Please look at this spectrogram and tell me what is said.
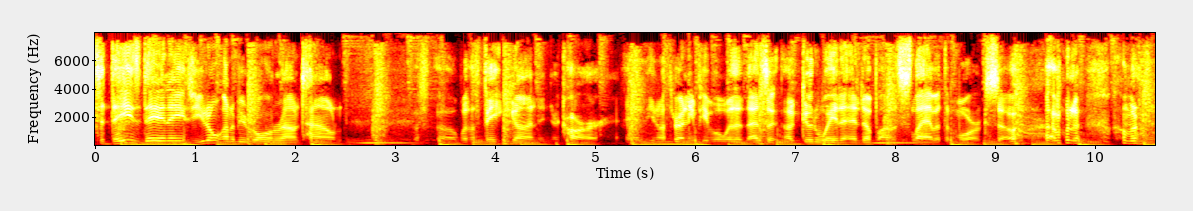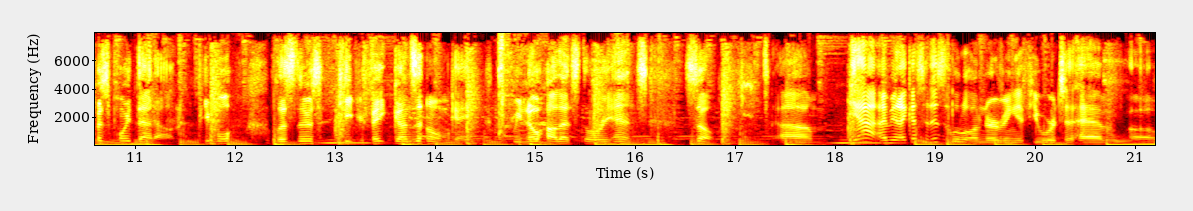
today's day and age, you don't want to be rolling around town uh, with a fake gun in your car and you know threatening people with it. That's a, a good way to end up on a slab at the morgue. So I'm gonna I'm gonna just point that out. People, listeners, keep your fake guns at home. Okay, we know how that story ends. So. Um, yeah, I mean, I guess it is a little unnerving if you were to have, uh,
